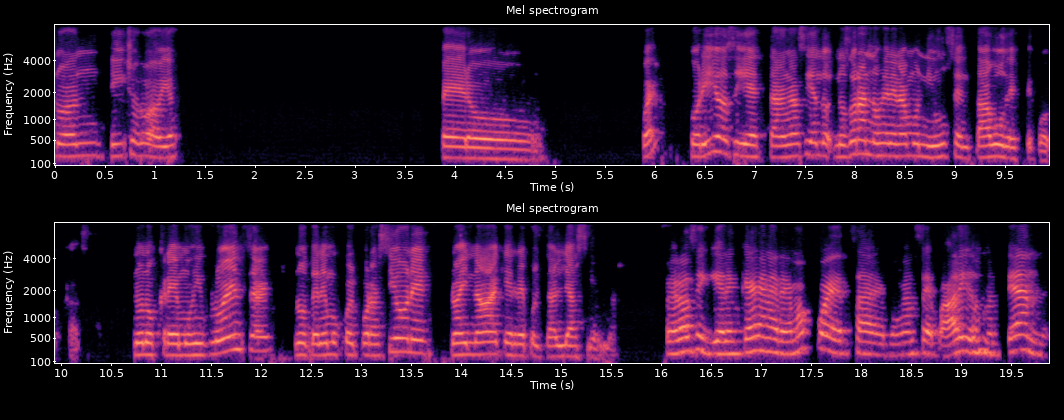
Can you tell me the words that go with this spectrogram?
No han dicho todavía. Pero, por ello, si están haciendo, nosotras no generamos ni un centavo de este podcast. No nos creemos influencers, no tenemos corporaciones, no hay nada que reportarle a Hacienda. Pero si quieren que generemos, pues, ¿sabes? Pónganse pálidos, ¿me entiendes?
